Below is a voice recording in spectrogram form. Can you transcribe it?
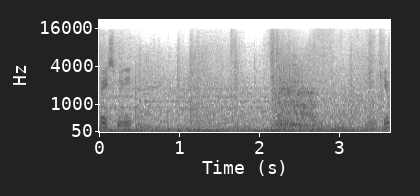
Face me. Thank you.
